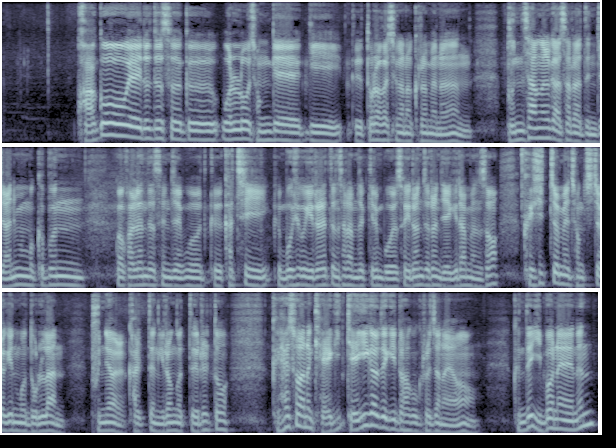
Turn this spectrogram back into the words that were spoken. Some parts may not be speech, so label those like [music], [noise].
과거에 예를 들어서 그 원로 정객이 그 돌아가시거나 그러면은 문상을 가서라든지 아니면 뭐 그분과 관련돼서 이제 뭐 그 같이 그 모시고 일을 했던 사람들끼리 모여서 이런저런 얘기를 하면서 그 시점의 정치적인 뭐 논란, 분열, 갈등 이런 것들을 또 그 해소하는 계기, 계기가 되기도 하고 그러잖아요. 근데 이번에는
